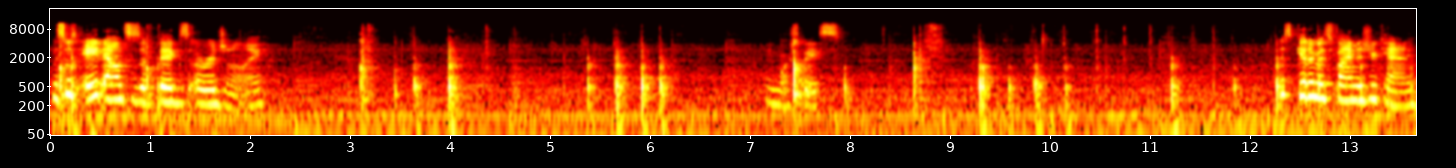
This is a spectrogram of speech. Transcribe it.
This was eight ounces of figs originally. Need more space. Just get them as fine as you can.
